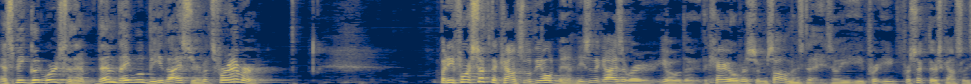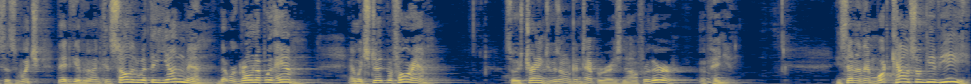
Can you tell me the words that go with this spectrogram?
and speak good words to them, then they will be thy servants forever. But he forsook the counsel of the old men. These are the guys that were, you know, the, the carryovers from Solomon's day. So he, he, he, forsook their counsel. He says, which they had given him, and consulted with the young men that were grown up with him, and which stood before him. So he's turning to his own contemporaries now for their opinion. He said to them, What counsel give ye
